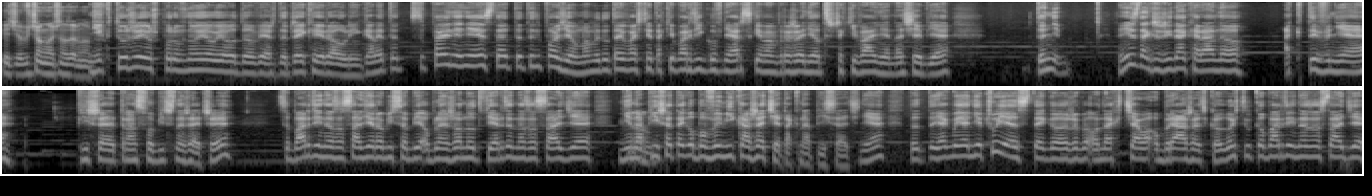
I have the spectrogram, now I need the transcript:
wiecie, wyciągnąć na zewnątrz. Niektórzy już porównują ją do, wiesz, do J.K. Rowling, ale to zupełnie nie jest ten, ten poziom. Mamy tutaj właśnie takie bardziej gówniarskie, mam wrażenie, odszczekiwanie na siebie. To nie, to nie jest tak, że Gina Carano aktywnie pisze transfobiczne rzeczy, co bardziej na zasadzie robi sobie oblężoną twierdzę, na zasadzie nie no. napiszę tego, bo wy mi każecie tak napisać, nie? To, to, jakby ja nie czuję z tego, żeby ona chciała obrażać kogoś, tylko bardziej na zasadzie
